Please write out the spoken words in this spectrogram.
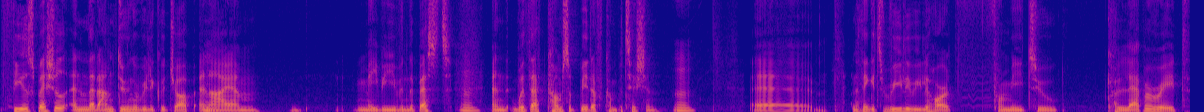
feel special and that I'm doing a really good job and Mm. I am maybe even the best. And with that comes a bit of competition. Mm. Um, and I think it's really really hard for me to collaborate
